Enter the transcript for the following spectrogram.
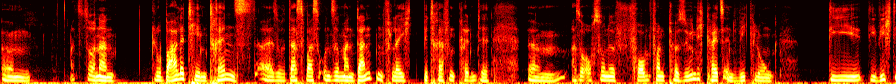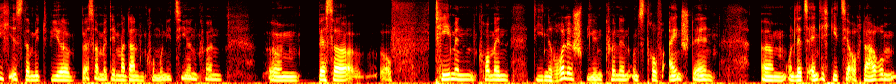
ähm, sondern globale Themen, Trends, also das, was unsere Mandanten vielleicht betreffen könnte, ähm, also auch so eine Form von Persönlichkeitsentwicklung, die, die wichtig ist, damit wir besser mit dem Mandanten kommunizieren können, ähm, besser auf Themen kommen, die eine Rolle spielen können, uns darauf einstellen. Ähm, und letztendlich geht es ja auch darum,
